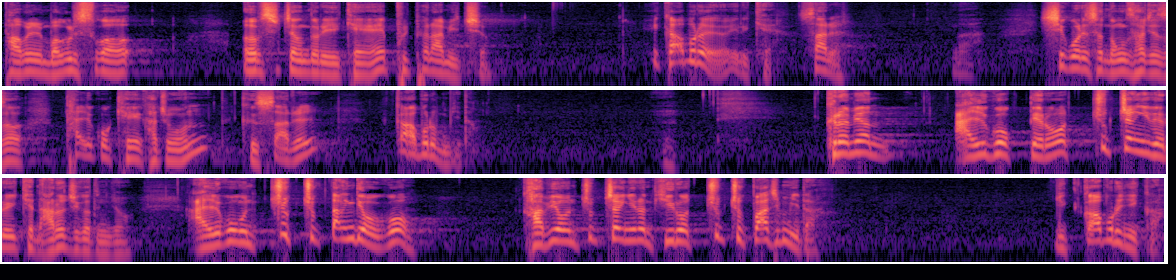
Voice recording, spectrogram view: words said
밥을 먹을 수가 없을 정도로 이렇게 불편함이 있죠. 까불어요 이렇게 쌀을 시골에서 농사져서 탈곡해 가져온 그 쌀을 까부릅니다. 그러면 알곡대로 쭉정이대로 이렇게 나눠지거든요. 알곡은 쭉쭉 당겨오고 가벼운 쭉정이는 뒤로 쭉쭉 빠집니다. 이 까부르니까.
